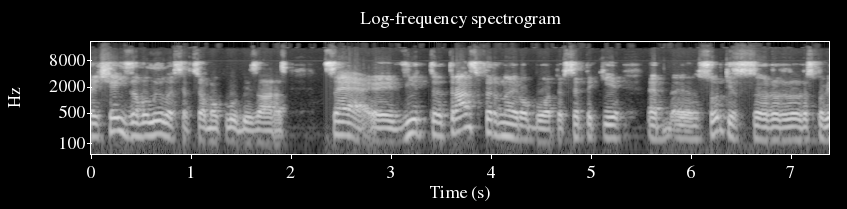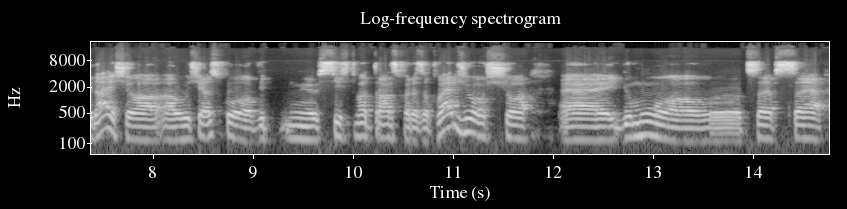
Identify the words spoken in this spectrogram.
речей завалилося в цьому клубі зараз. Це е, від трансферної роботи, все таки Суркіс розповідає, що Луческо від всі трансфери затверджував, що йому це все.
